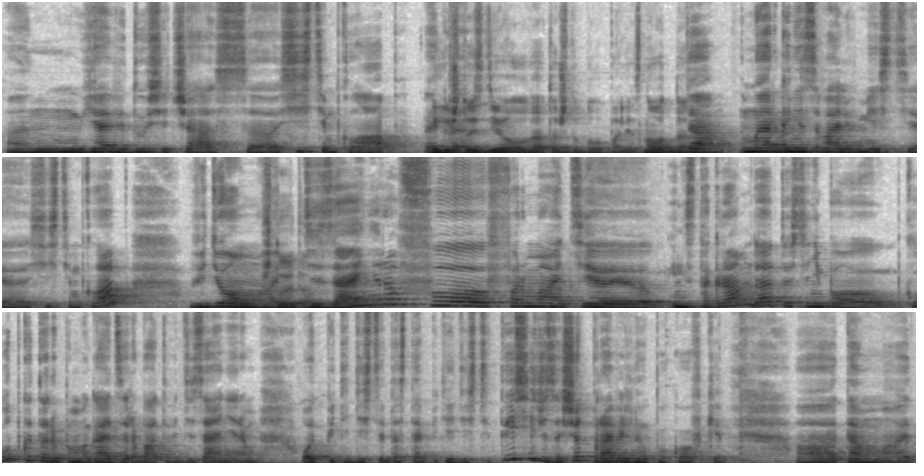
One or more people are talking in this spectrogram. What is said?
А, ну, я веду сейчас э, System Club. Или это... что сделала, да, то, что было полезно. Ну, вот, да. да, мы организовали вместе System Club, ведем дизайнеров э, в формате Instagram, да, то есть они по клуб, который помогает зарабатывать дизайнерам от 50 до 150 тысяч за счет правильной упаковки. А, там э,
